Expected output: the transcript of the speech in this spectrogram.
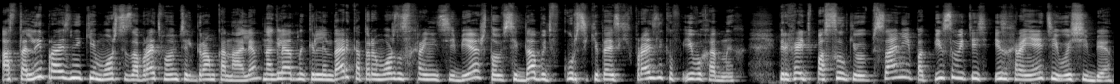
Остальные праздники можете забрать в моем телеграм-канале. Наглядный календарь, который можно сохранить себе, чтобы всегда быть в курсе китайских праздников и выходных. Переходите по ссылке в описании, подписывайтесь и сохраняйте его себе.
